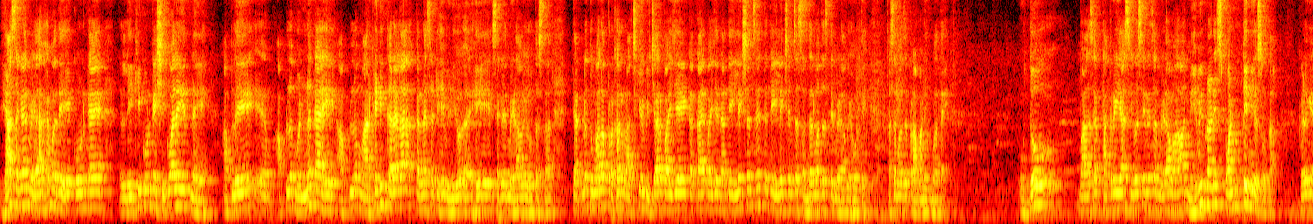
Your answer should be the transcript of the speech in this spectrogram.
ह्या सगळ्या मेळाव्यामध्ये कोण काय लेखी कोण काय शिकवायला येत नाही. आपले आपलं म्हणणं काय आहे आपलं मार्केटिंग करायला करण्यासाठी हे व्हिडिओ हे सगळे मेळावे होत असतात. त्यातनं तुम्हाला प्रखर राजकीय विचार पाहिजे का काय पाहिजे? ना ते इलेक्शन्स आहेत तर ते इलेक्शनच्या संदर्भातच ते मेळावे होते. असं माझं प्रामाणिक मत आहे. उद्धव बाळासाहेब ठाकरे या शिवसेनेचा मेळावा हा नेहमीप्रमाणे स्पॉन्टेनियस होता. कळ की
